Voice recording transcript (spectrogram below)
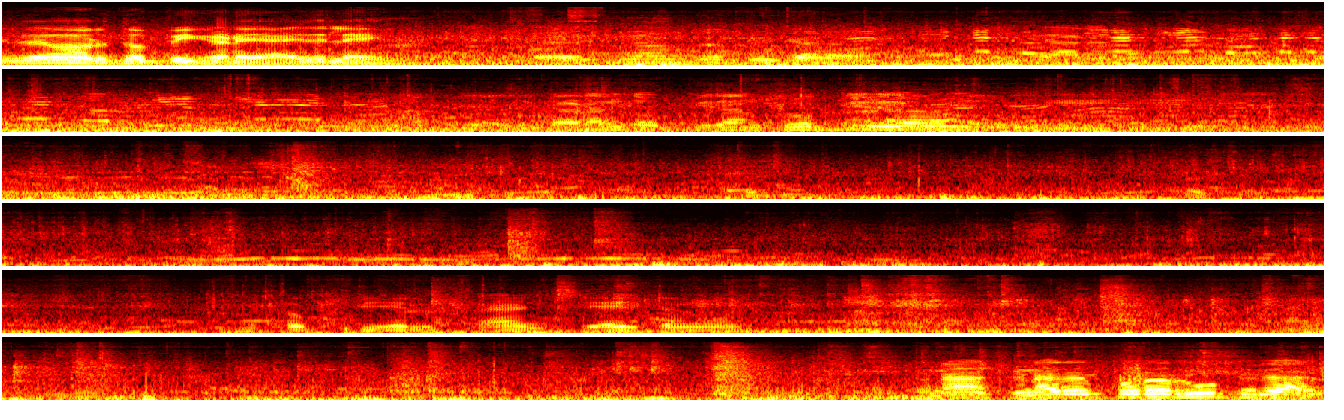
இதுவும் ஒரு தொப்பி கடையா இதுல? தொப்பி தான் தொப்பி தொப்பியல் ஃபேன்சி ஐட்டமு அண்ணா கிணறு போகிற ரூட்டு தான்.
